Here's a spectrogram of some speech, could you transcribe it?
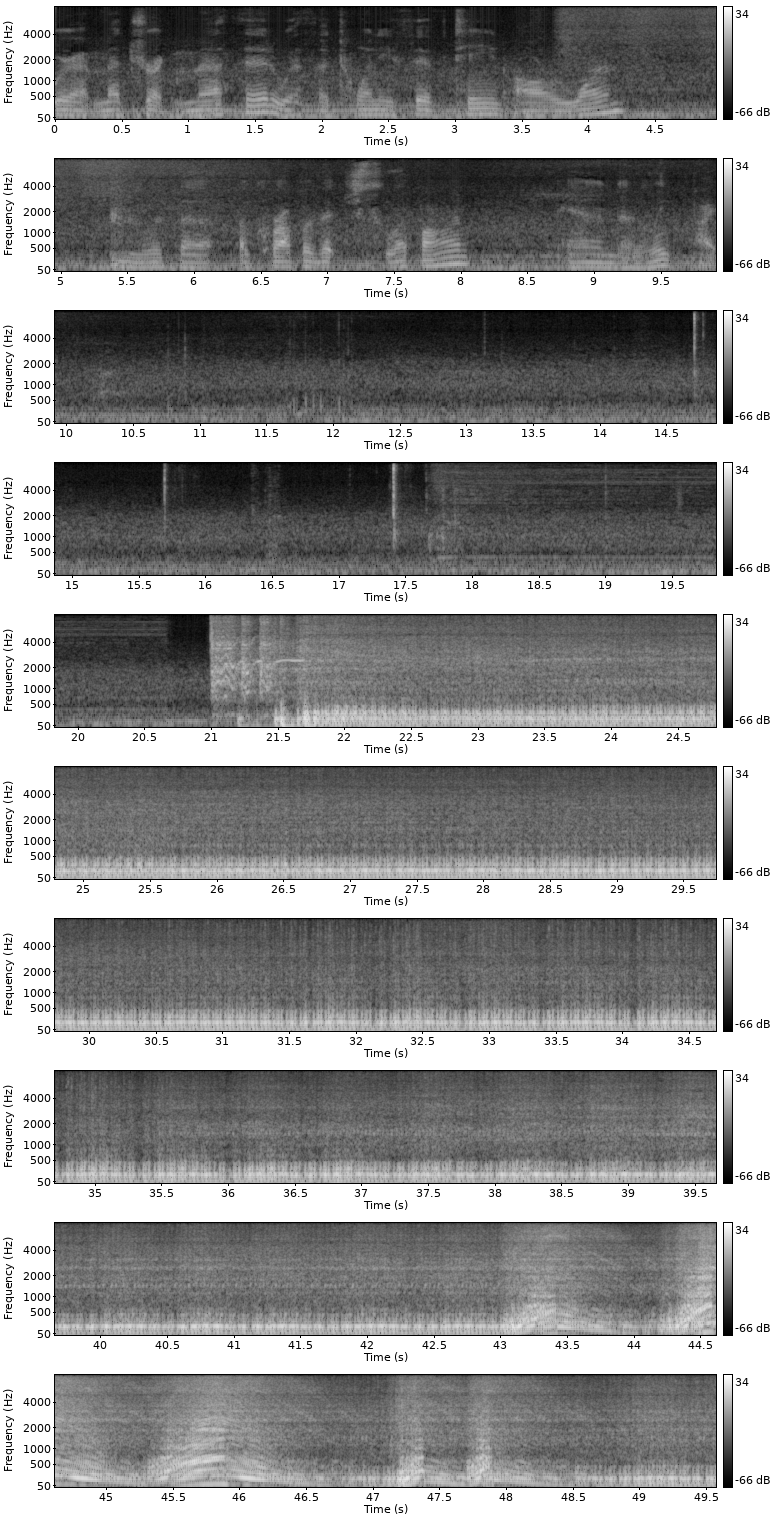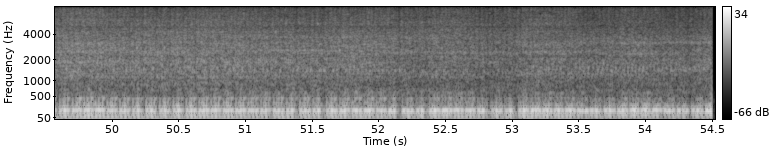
We're at Metric Method with a 2015 R1 with a Akrapovic slip-on and a link pipe.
